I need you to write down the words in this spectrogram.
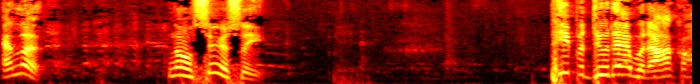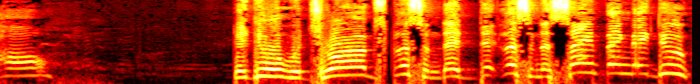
And look, no, seriously. People do that with alcohol. They do it with drugs. Listen, they, they listen. The same thing they do,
